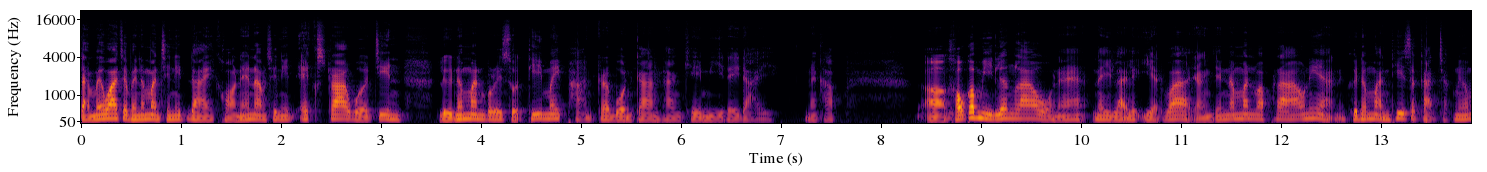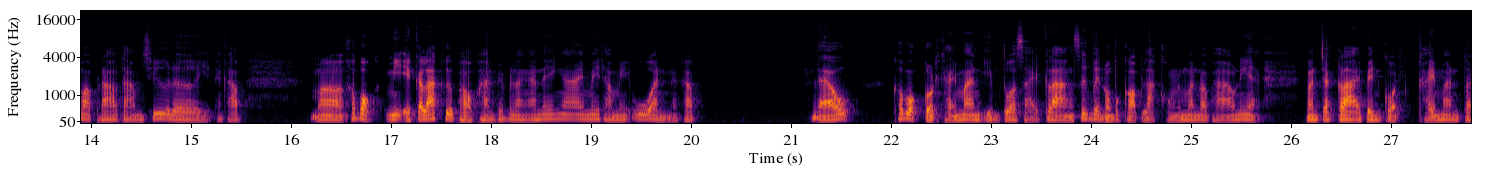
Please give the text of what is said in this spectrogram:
ต่ไม่ว่าจะเป็นน้ำมันชนิดใด ขอแนะนำชนิด extra virgin หรือน้ำมันบริสุทธิ์ที่ไม่ผ่านกระบวนการทางเคมีใดๆ นะครับเเขาก็มีเรื่องเล่านะในรายละเอียดว่าอย่างเช่นน้ำมันมะพร้าวเนี่ยคือน้ำมันที่สกัดจากเนื้อมะพร้าวตามชื่อเลยนะครับเขาบอกมีเอกลักษณ์คือเผาผลาญเป็นพลังงานได้ง่าย ไม่ทำให้อ้วนนะครับ แล้วเขาบอกกรดไขมันอิ่มตัวสายกลาง ซึ่งเป็นองค์ประกอบหลักของน้ำมันมะพร้าวเนี่ยมันจะกลายเป็นกรดไขมันไตร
